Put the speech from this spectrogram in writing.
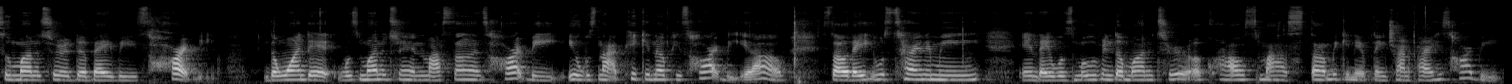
to monitor the baby's heartbeat. The one that was monitoring my son's heartbeat, it was not picking up his heartbeat at all. So they was turning me and they was moving the monitor across my stomach and everything trying to find his heartbeat.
